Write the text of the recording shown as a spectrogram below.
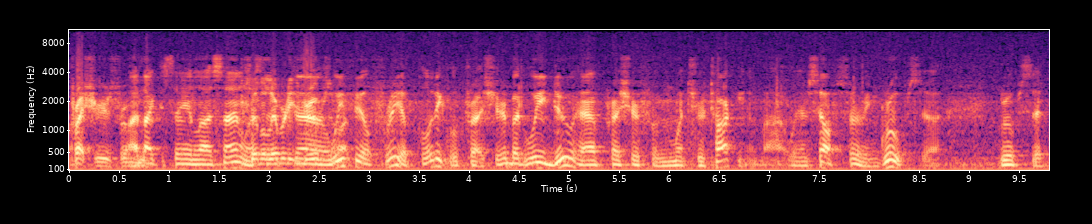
pressures from. I'd like to say in Los Angeles, Civil that, liberties uh, groups, we feel free of political pressure, but we do have pressure from what you're talking about. We have self-serving groups, uh, groups that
